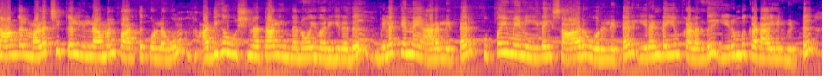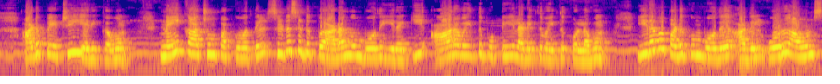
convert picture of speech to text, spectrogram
தாங்கள் மலச்சிக்கல் இல்லாமல் பார்த்து கொள்ளவும் அதிக உஷ்ணத்தால் இந்த நோய் வருகிறது. விளக்கெண்ணெய் அரை லிட்டர் குப்பைமேனி இலை சாறு ஒரு லிட்டர் இரண்டையும் கலந்து இரும்பு கடாயில் விட்டு அடுப்பேற்றி எரிக்கவும். நெய் காய்ச்சும் பக்குவத்தில் சிடுசிடுப்பு அடங்கும் போது இறக்கி ஆற வைத்து புட்டியில் அடைத்து வைத்துக் கொள்ளவும். இரவு படுக்கும் போது அதில் ஒரு அவுன்ஸ்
